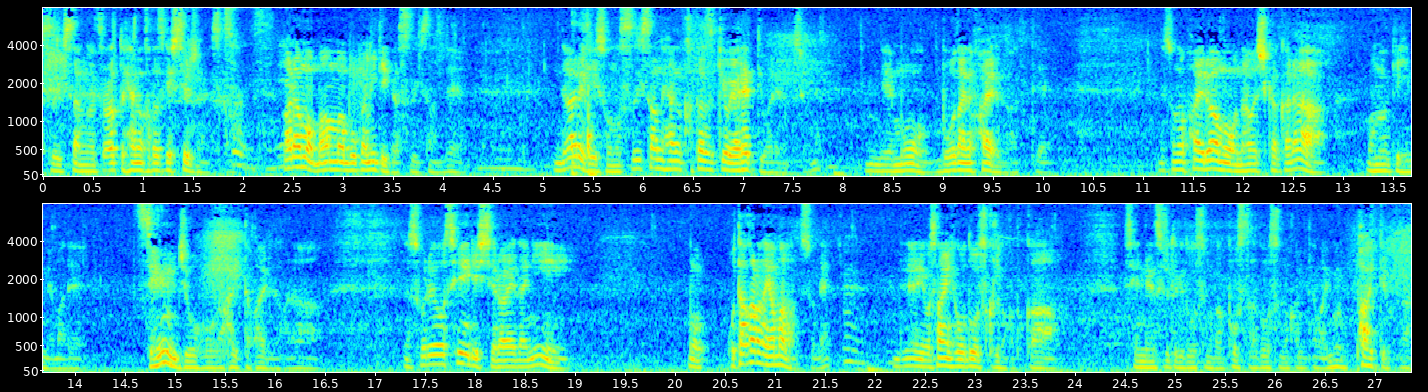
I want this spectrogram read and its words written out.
鈴木さんがずっと部屋の片付けしてるじゃないですか。そうです、ね、あれはもうまんま僕が見ていた鈴木さんで、うん、である日その鈴木さんの部屋の片付けをやれって言われるんですよね、でもう膨大なファイルがあって。でそのファイルはもうナウシカからもののけ姫まで全情報が入ったファイルだからそれを整理してる間にもうお宝の山なんですよね、うん、で予算表をどう作るのかとか宣伝する時どうするのかポスターどうするのかみたいなのがいっぱい入ってるから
